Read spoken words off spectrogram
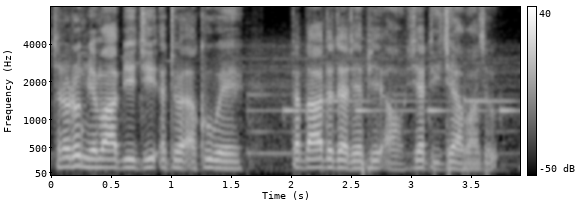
ကျွန်တော်တို့မြန်မာပြည်ကြီးအတွက်အခုပဲတသားတက်တက်တည်းဖြစ်အောင်ရက်တည်ကြပါစို့။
